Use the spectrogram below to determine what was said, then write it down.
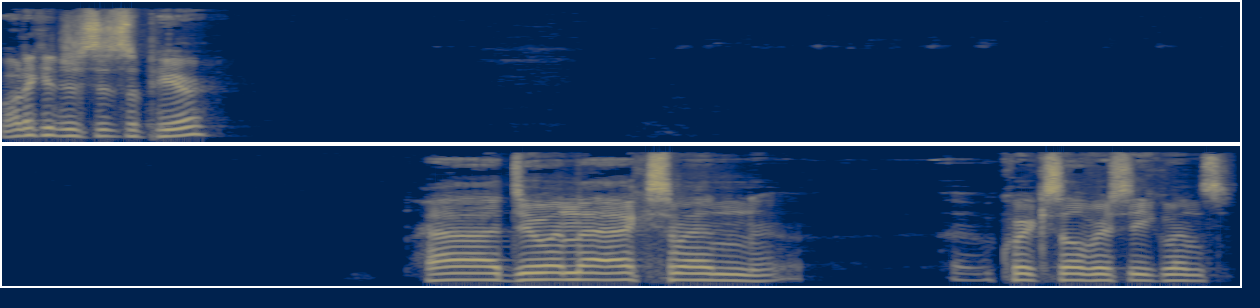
Why can just disappear? Uh, doing the X Men Quicksilver sequence.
